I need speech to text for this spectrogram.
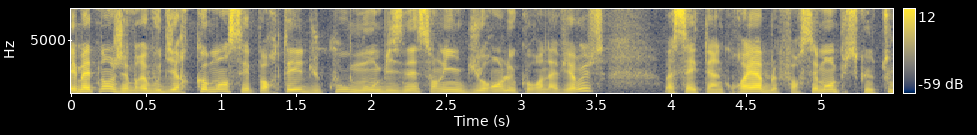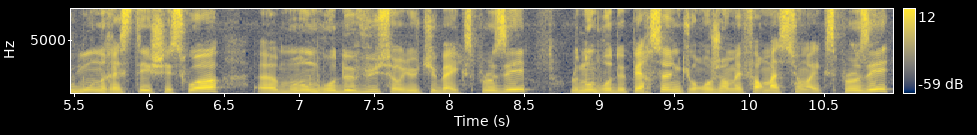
Et maintenant, j'aimerais vous dire comment s'est porté du coup mon business en ligne durant le coronavirus. Bah, ça a été incroyable forcément puisque tout le monde restait chez soi. Euh, mon nombre de vues sur YouTube a explosé, le nombre de personnes qui ont rejoint mes formations a explosé.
